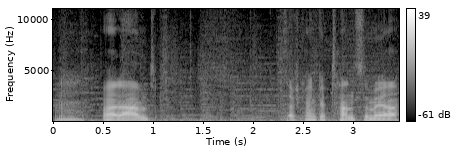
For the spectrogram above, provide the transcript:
Hm, verdammt. Jetzt habe ich kein Getanze mehr.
